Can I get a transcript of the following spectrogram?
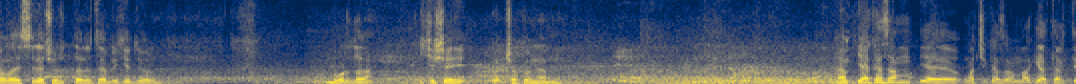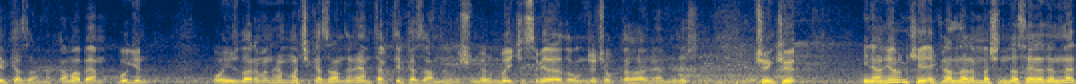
Dolayısıyla çocukları tebrik ediyorum. Burada iki şey çok önemli. Hem ya kazan ya maçı kazanmak ya takdir kazanmak. Ama ben bugün oyuncularımın hem maçı kazandığını hem takdir kazandığını düşünüyorum. Bu ikisi bir arada olunca çok daha önemlidir. Çünkü inanıyorum ki ekranların başında seyredenler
